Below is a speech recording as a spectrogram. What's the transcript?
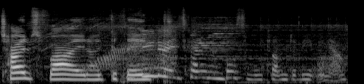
Time's fine, I think. you know it's kind of impossible Tom to beat me now?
